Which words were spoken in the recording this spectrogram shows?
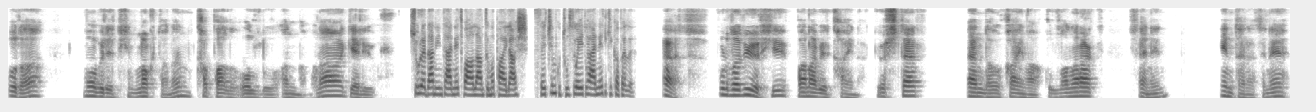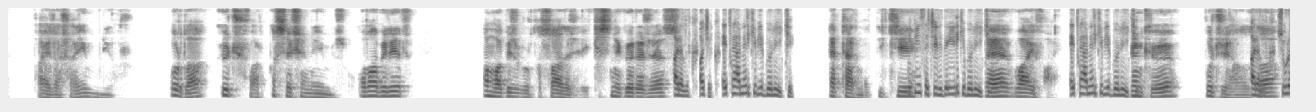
Bu da mobil etkin noktanın kapalı olduğu anlamına geliyor. Şuradan internet bağlantımı paylaş. Seçim kutusu ethernet 2 kapalı. Evet, burada diyor ki bana bir kaynak göster. Ben de o kaynağı kullanarak senin internetini paylaşayım diyor. Burada 3 farklı seçeneğimiz olabilir. Ama biz burada sadece ikisini göreceğiz. Aralık açık. Ethernet 2 1 bölü 2. Ethernet 2 Wi-Fi seçili değil 2 bölü 2. ve Wi-Fi. Ethernet 2 1 bölü 2. Çünkü bu cihazda Aralık. Şura.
